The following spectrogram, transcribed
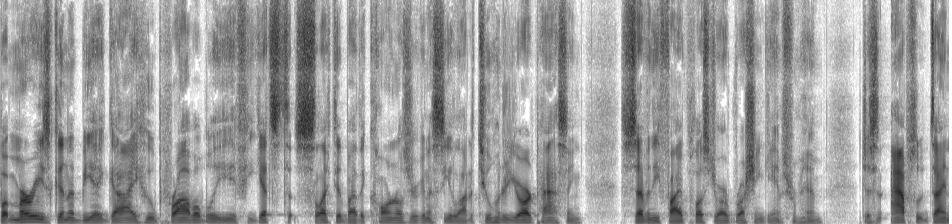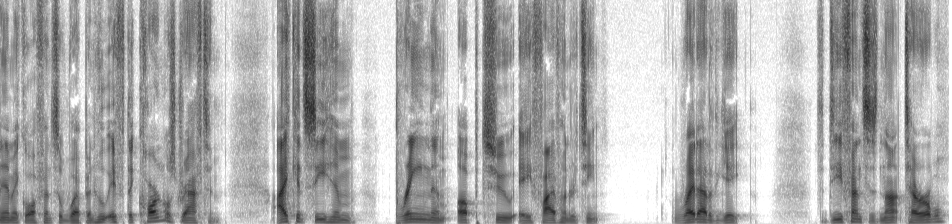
But Murray's going to be a guy who probably, if he gets selected by the Cardinals, you're going to see a lot of 200 yard passing, 75 plus yard rushing games from him. Just an absolute dynamic offensive weapon who, if the Cardinals draft him, I could see him bringing them up to a 500 team right out of the gate. The defense is not terrible.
